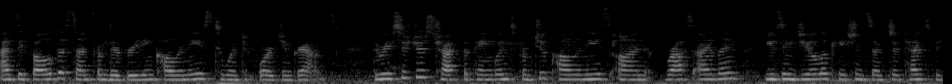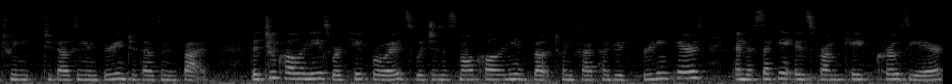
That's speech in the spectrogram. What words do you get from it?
as they follow the sun from their breeding colonies to winter foraging grounds. The researchers tracked the penguins from two colonies on Ross Island using geolocation sensor tags between 2003 and 2005. The two colonies were Cape Royds, which is a small colony of about 2,500 breeding pairs, and the second is from Cape Crozier,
